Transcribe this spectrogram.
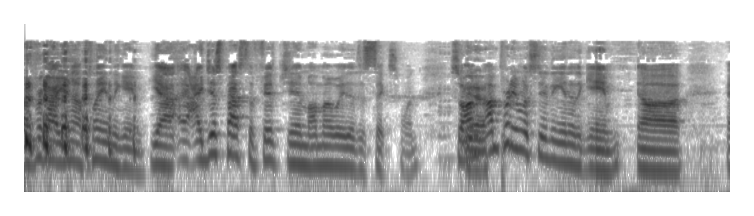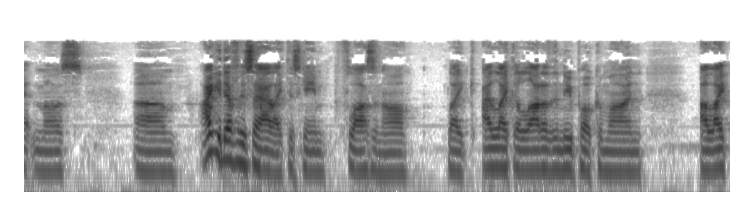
I forgot you're not playing the game. Yeah, I, I just passed the fifth gym on my way to the sixth one. So I'm, Yeah. I'm pretty much near the end of the game uh, at most. Um, I could definitely say I like this game, flaws and all. Like I like a lot of the new Pokemon. I like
